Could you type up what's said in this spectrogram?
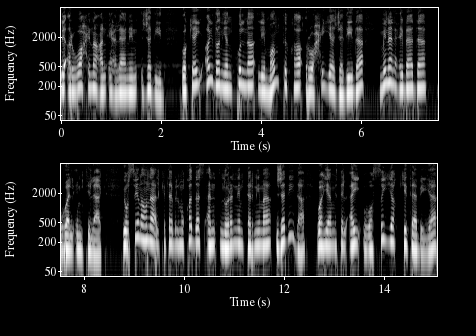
لأرواحنا عن إعلان جديد. وكي أيضا ينقلنا لمنطقة روحية جديدة من العبادة والامتلاك. يوصينا هنا الكتاب المقدس أن نرنم ترنيمة جديدة وهي مثل أي وصية كتابية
